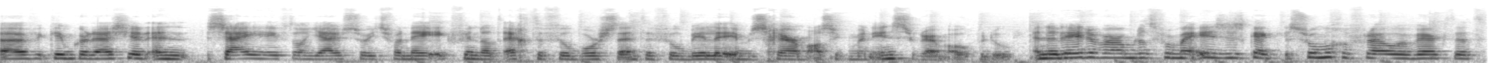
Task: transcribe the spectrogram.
Uh, Kim Kardashian. En zij heeft dan juist zoiets van nee, ik vind dat echt te veel borsten en te veel billen in mijn scherm als ik mijn Instagram open doe. En de reden waarom dat voor mij is, is kijk, sommige vrouwen werkt het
